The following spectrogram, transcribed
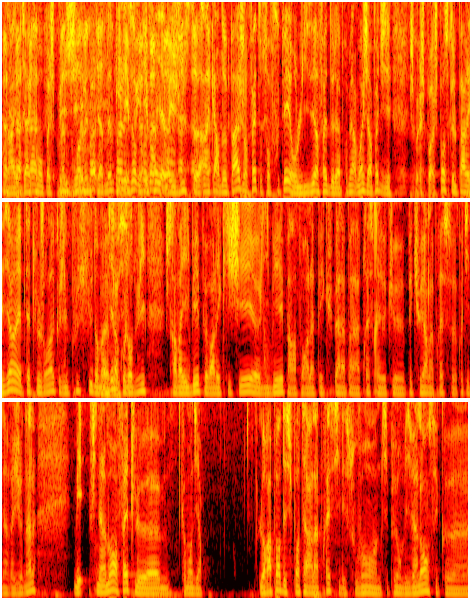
On arrive directement aux pages Même PSG. 3,24. Même pas les, des fois, il y avait juste un quart de page. En fait, on s'en foutait. On le lisait en fait de la première. Moi, j'ai en fait, j'ai- je, je- je pense que le Parisien est peut-être le journal que j'ai le plus lu dans ma Ouais, vie. Alors qu'aujourd'hui, je travaille à IB, peut voir les clichés, euh, l'IB par rapport à la, PQ, à la, à la presse PQR, la presse quotidienne régionale. Mais finalement, en fait, le euh, comment dire, le rapport des supporters à la presse, il est souvent un petit peu ambivalent. C'est que euh,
